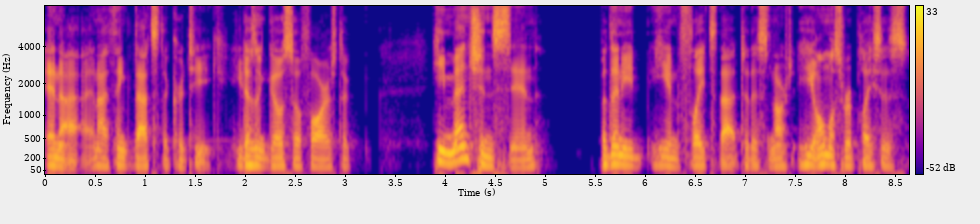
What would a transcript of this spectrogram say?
and I, and I think that's the critique. He doesn't go so far as to he mentions sin, but then he he inflates that to this nar- he almost replaces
